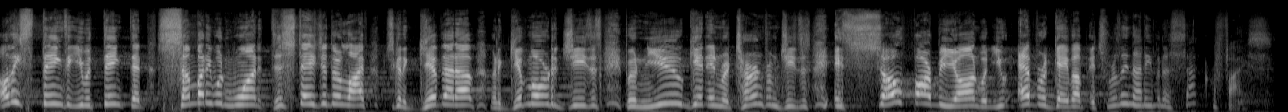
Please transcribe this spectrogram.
all these things that you would think that somebody would want at this stage of their life. I'm just going to give that up. I'm going to give them over to Jesus. But when you get in return from Jesus, it's so far beyond what you ever gave up. It's really not even a sacrifice.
